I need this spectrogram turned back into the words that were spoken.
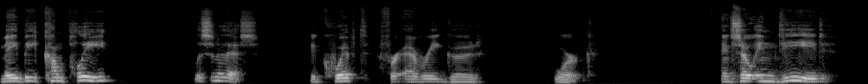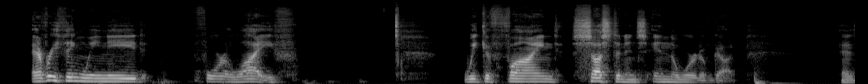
may be complete listen to this equipped for every good work. And so indeed everything we need for life we could find sustenance in the word of God and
